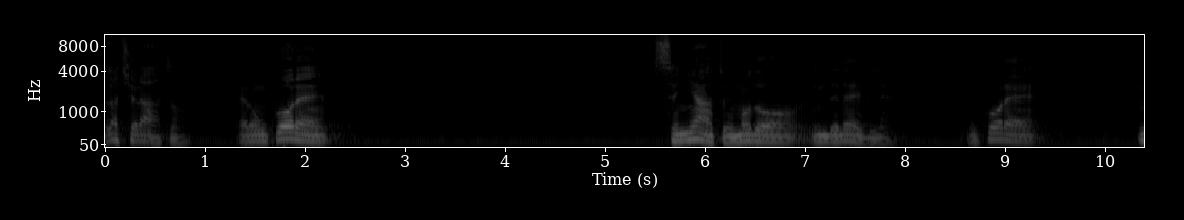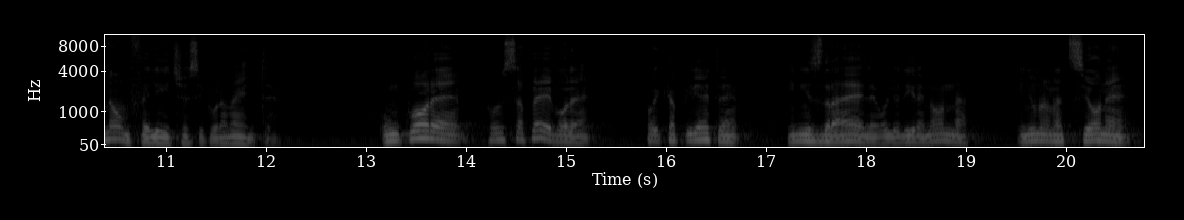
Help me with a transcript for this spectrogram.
lacerato, era un cuore segnato in modo indelebile, un cuore non felice sicuramente, un cuore consapevole, poi capirete in Israele, voglio dire, non in una nazione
